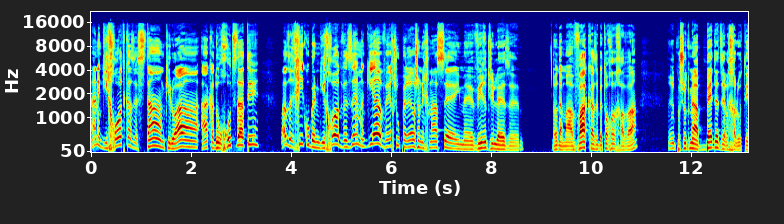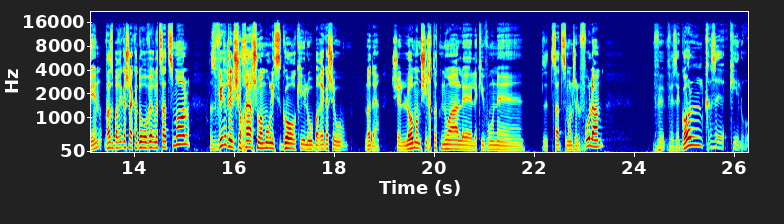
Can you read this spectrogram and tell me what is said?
היה נגיחות כזה סתם, כאילו, היה, היה כדור חוץ דעתי, ואז הרחיקו בנגיחות, וזה מגיע, ואיכשהו פרר שם נכנס אה, עם אה, וירג'יל לאיזה, לא יודע, מאבק כזה בתוך הרחבה. פשוט מאבד את זה לחלוטין, ואז ברגע שהכדור עובר לצד שמאל, אז וירג'יל שוכח שהוא אמור לסגור, כאילו, ברגע שהוא, לא יודע, שלא ממשיך את התנועה לכיוון, אה, זה צד שמאל של פולאם, ו- וזה גול כזה, כאילו,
